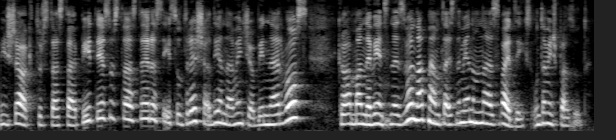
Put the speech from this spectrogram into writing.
viņš sāka tur stāstāpīties uz tās terasīs, un trešā dienā viņš jau bija nervos, ka man neviens nezvan, apmēram tā es nevienam neesmu vajadzīgs, un tad viņš pazuda.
